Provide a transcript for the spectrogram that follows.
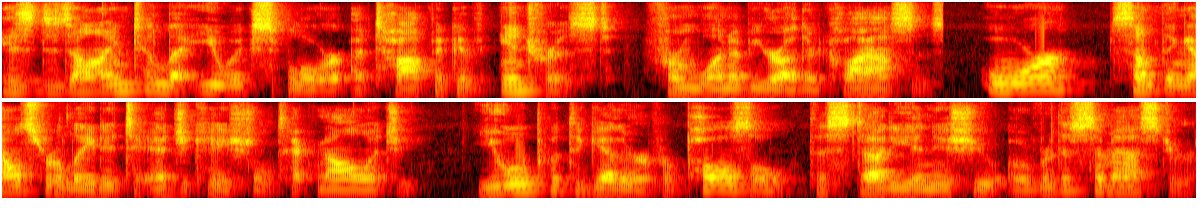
is designed to let you explore a topic of interest from one of your other classes, or something else related to educational technology. You will put together a proposal to study an issue over the semester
